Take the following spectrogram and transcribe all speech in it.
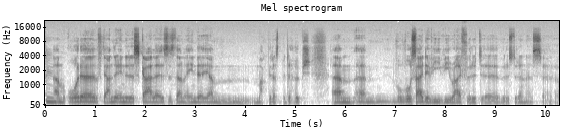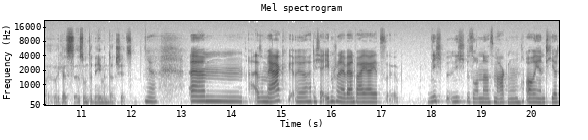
Mhm. Ähm, oder auf der anderen Ende der Skala ist es dann am Ende, ja, macht ihr das bitte hübsch? Ähm, ähm, wo, wo seid ihr? Wie, wie reif würdet, äh, würdest du dann als, äh, euch als, als Unternehmen dann schätzen? Ja. Ähm, also Merck, äh, hatte ich ja eben schon erwähnt, war ja jetzt äh, nicht, nicht besonders markenorientiert.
